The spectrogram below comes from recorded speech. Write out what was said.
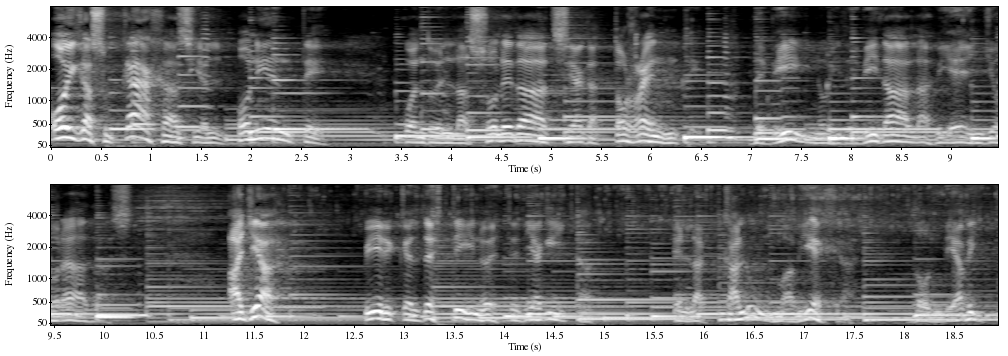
oiga su caja hacia el poniente, cuando en la soledad se haga torrente de vino y de vidalas bien lloradas. Allá pirque el destino este diaguita, la caluma vieja donde habita.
